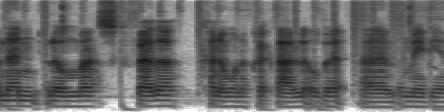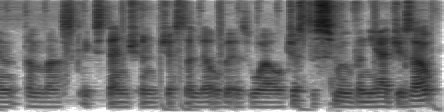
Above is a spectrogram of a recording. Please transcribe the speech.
And then a little mask feather, kind of want to click that a little bit um, and maybe a, a, mask extension just a little bit as well, just to smoothen the edges out.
